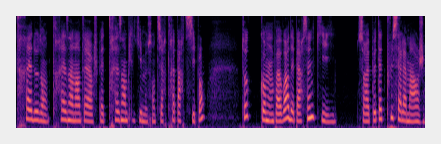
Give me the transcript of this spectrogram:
très dedans, très à l'intérieur, je peux être très impliqué, me sentir très participant, tout comme on peut avoir des personnes qui seraient peut-être plus à la marge?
